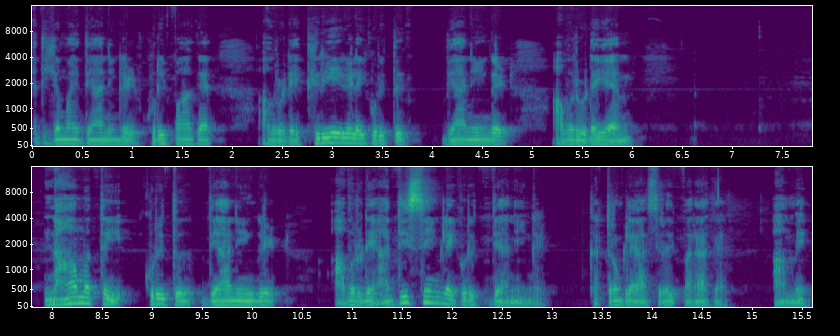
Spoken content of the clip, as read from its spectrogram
அதிகமாக தியானிங்கள் குறிப்பாக அவருடைய கிரியைகளை குறித்து தியானியுங்கள். அவருடைய நாமத்தை குறித்து தியானியுங்கள். அவருடைய அதிசயங்களை குறித்து தியானியுங்கள். கர்த்தவங்களை ஆசீர்வதிப்பாராக. ஆமேன்.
